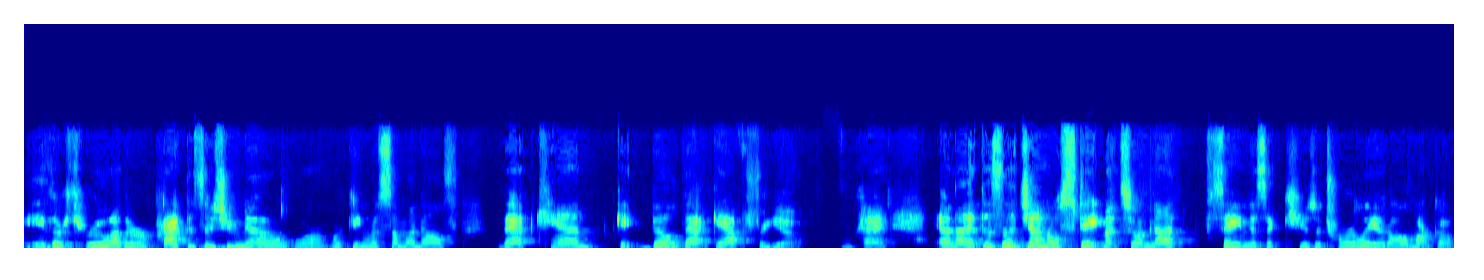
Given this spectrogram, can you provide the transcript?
either through other practices you know or working with someone else that can get, build that gap for you. Okay. And uh, this is a general statement, so I'm not saying this accusatorily at all, Marco.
